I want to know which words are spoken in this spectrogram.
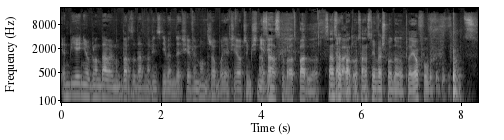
NBA nie oglądałem od bardzo dawna, więc nie będę się wymądrzał, bo jak się o czymś nie A wie. Sans chyba odpadło. od Sans walki. odpadło, Sans nie weszło do playoffów, więc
